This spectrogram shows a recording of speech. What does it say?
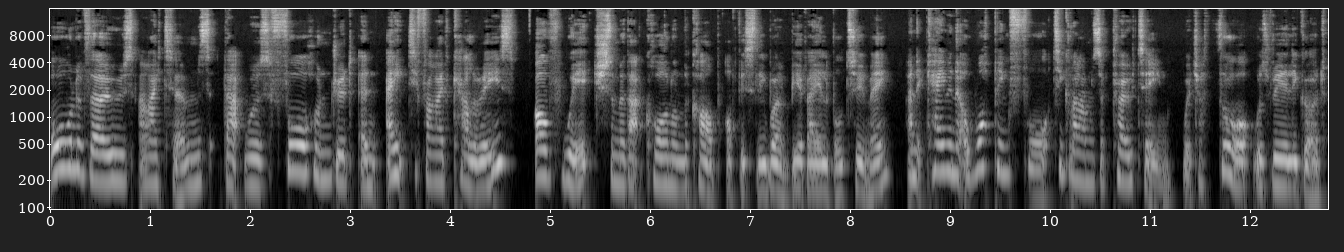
All of those items, that was 485 calories, of which some of that corn on the cob obviously won't be available to me. And it came in at a whopping 40 grams of protein, which I thought was really good.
